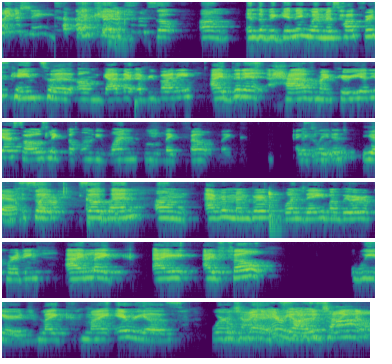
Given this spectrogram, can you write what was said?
being ashamed. Okay, so um, in the beginning, when Miss Hawk first came to um gather everybody, I didn't have my period yet, so I was like the only one who like felt like isolated. Yeah. So so then um I remember one day when we were recording, I like I I felt weird. Like my areas were Vagina wet. areas. Vagina.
